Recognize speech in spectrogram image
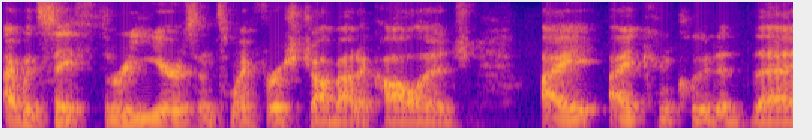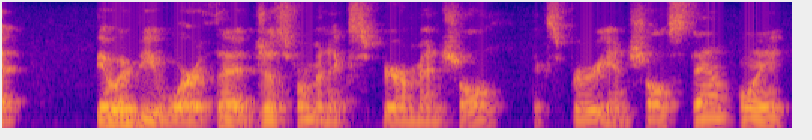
I would say three years into my first job out of college, I I concluded that it would be worth it just from an experimental experiential standpoint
